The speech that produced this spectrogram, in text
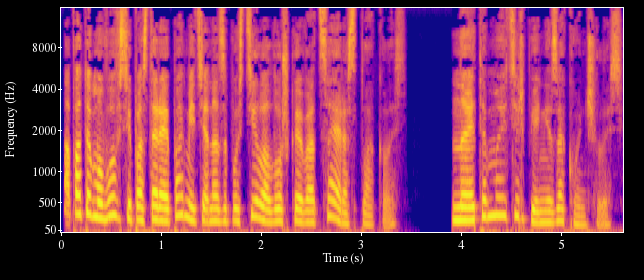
а потом и вовсе по старой памяти она запустила ложкой в отца и расплакалась. На этом мое терпение закончилось.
